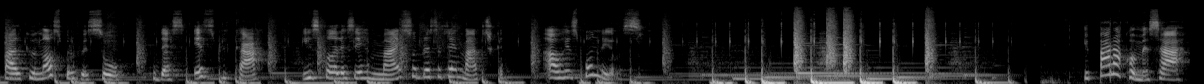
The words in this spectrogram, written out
para que o nosso professor pudesse explicar e esclarecer mais sobre essa temática ao respondê-las. E para começar,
